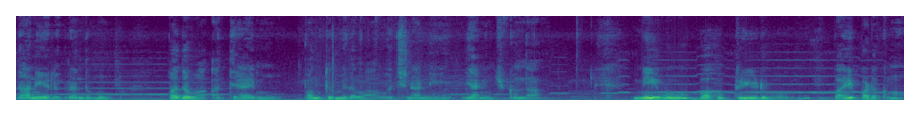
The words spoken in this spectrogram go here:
దానియలు గ్రంథము పదవ అధ్యాయము పంతొమ్మిదవ వచనాన్ని ధ్యానించుకుందాం. నీవు బహుప్రియుడువు భయపడకము.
